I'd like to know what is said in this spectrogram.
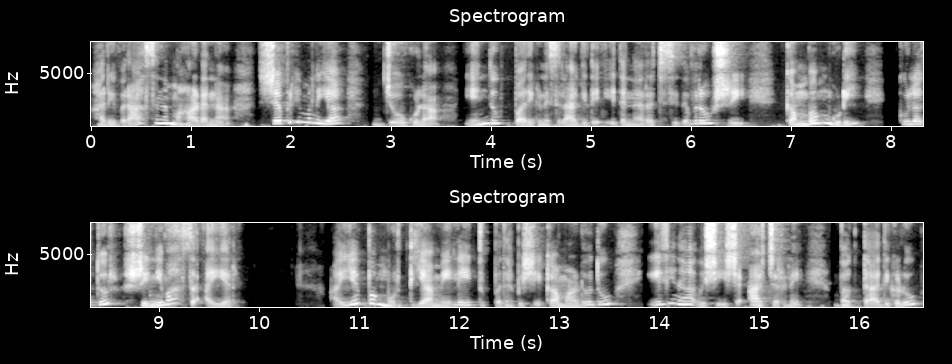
ಹರಿವರಾಸನಂ ಹಾಡನ್ನು ಶಬರಿಮಲೆಯ ಜೋಗುಳ ಎಂದು ಪರಿಗಣಿಸಲಾಗಿದೆ. ಇದನ್ನು ರಚಿಸಿದವರು ಶ್ರೀ ಕಂಬಂಗುಡಿ ಕುಲತೂರ್ ಶ್ರೀನಿವಾಸ ಅಯ್ಯರ್. ಅಯ್ಯಪ್ಪ ಮೂರ್ತಿಯ ಮೇಲೆ ತುಪ್ಪದ ಅಭಿಷೇಕ ಮಾಡುವುದು ಇಲ್ಲಿನ ವಿಶೇಷ ಆಚರಣೆ. ಭಕ್ತಾದಿಗಳು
